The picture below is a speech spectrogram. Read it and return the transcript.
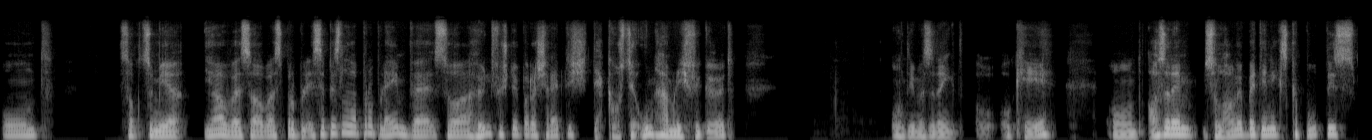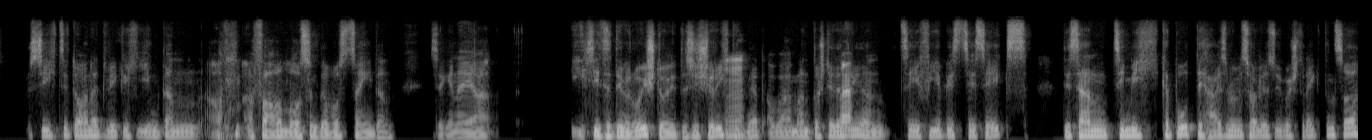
und sagt zu mir, ja, weil so, aber das Problem ist ein bisschen ein Problem, weil so ein höhenverstellbarer Schreibtisch, der kostet ja unheimlich viel Geld. Und ich mir so denkt, okay. Und außerdem, solange bei dir nichts kaputt ist, sieht sie da nicht wirklich irgendeine Veranlassung, da was zu ändern. Ich sage, naja, ich sitze nicht im Rollstuhl, das ist schon richtig, mhm. nicht? aber man, da steht ja, drinnen C4 bis C6, die sind ziemlich kaputt, die Halswirbelsäule ist überstreckt und so,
